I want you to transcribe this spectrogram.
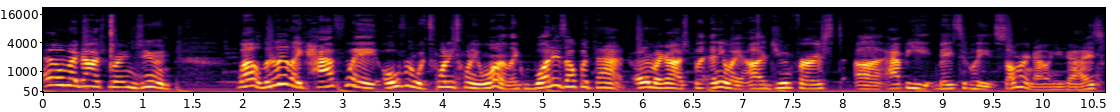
Oh my gosh, we're in June. Wow, literally like halfway over with 2021. Like what is up with that? Oh my gosh. But anyway, uh, June 1st, uh, happy basically summer now, you guys.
